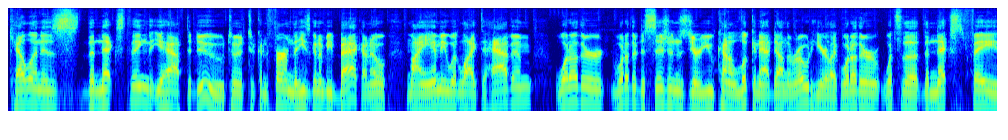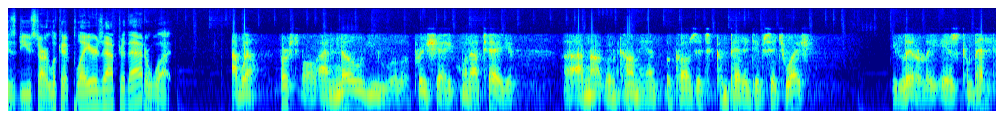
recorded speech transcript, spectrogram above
Kellen is the next thing that you have to do to to confirm that he's going to be back. I know Miami would like to have him what other what other decisions are you kind of looking at down the road here? Like what other what's the the next phase? Do you start looking at players after that, or what? Uh, well, first of all, I know you will appreciate when I tell you uh, I'm not going to comment because it's a competitive situation. He literally is competitive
